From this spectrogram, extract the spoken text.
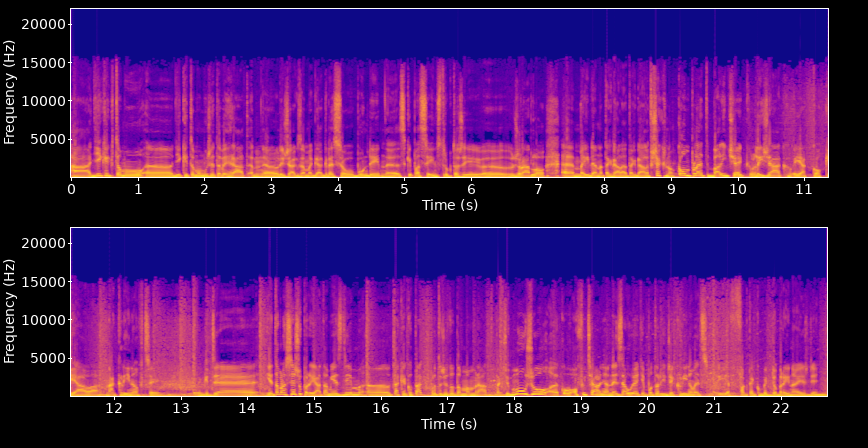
a díky k tomu, uh, díky tomu můžete vyhrát um, lyžák za mega, kde jsou bundy, uh, skipasy, instruktoři, žrádlo, mejdan a tak dále a tak dále. Všechno, komplet, balíček, lyžák jako Kiala na Klínovci, kde je to vlastně super. Já tam jezdím tak jako tak, protože to tam mám rád, takže můžu jako oficiálně nezaujatě potvrdit, že Klínovec je fakt jakoby dobrý na ježdění.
